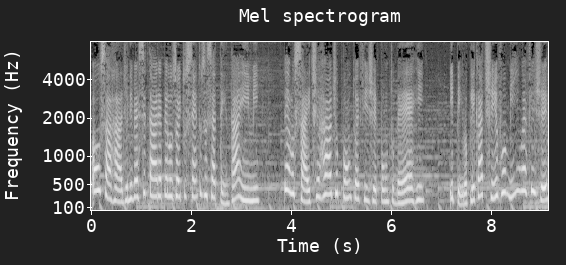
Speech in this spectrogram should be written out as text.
Ouça a Rádio Universitária pelos 870 AM, pelo site radio.fg.br e pelo aplicativo MinUFG.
